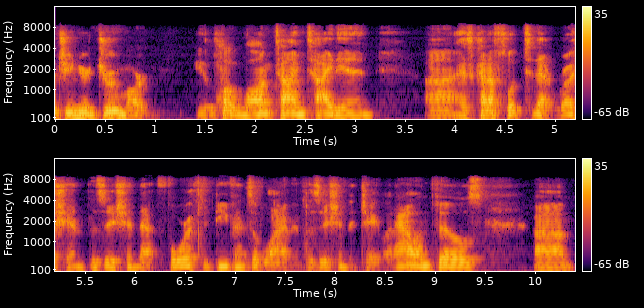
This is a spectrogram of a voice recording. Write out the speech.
junior Drew Martin, a long time tight end, uh, has kind of flipped to that rush end position, that fourth defensive lineman position that Jalen Allen fills. Um,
